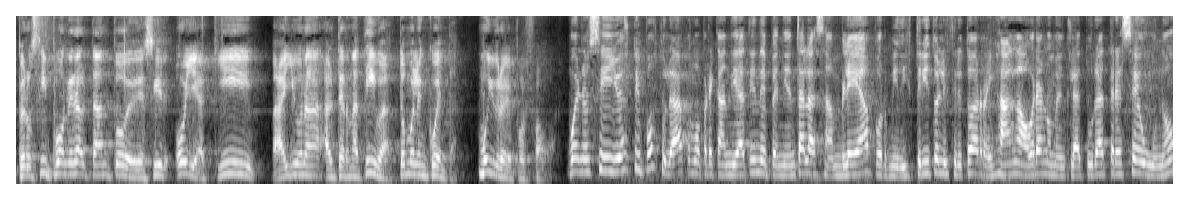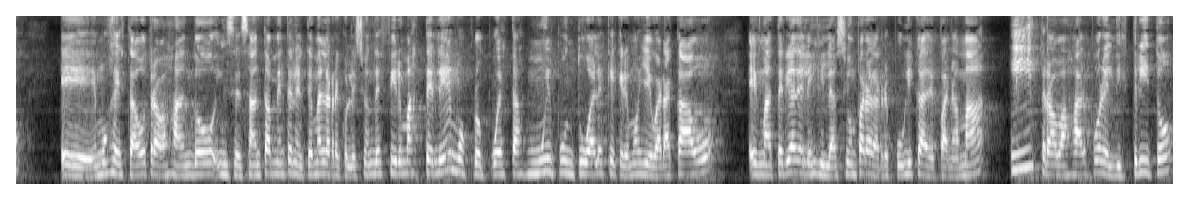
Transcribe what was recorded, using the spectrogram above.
pero sí poner al tanto de decir, oye, aquí hay una alternativa, tómelo en cuenta. Muy breve, por favor. Bueno, sí, yo estoy postulada como precandidata independiente a la Asamblea por mi distrito, el distrito de Arraiján, ahora nomenclatura 13-1. Eh, hemos estado trabajando incesantemente en el tema de la recolección de firmas. Tenemos propuestas muy puntuales que queremos llevar a cabo en materia de legislación para la República de Panamá y trabajar por el distrito,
